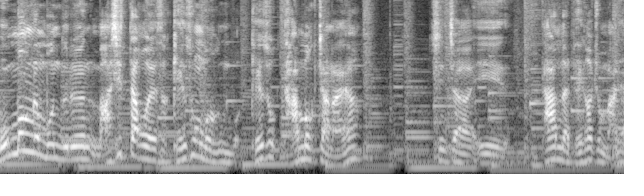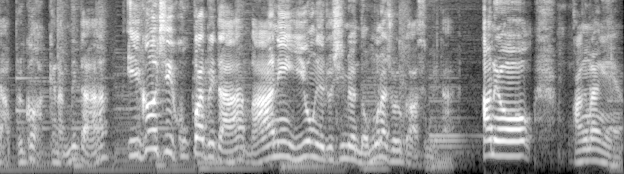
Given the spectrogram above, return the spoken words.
못 먹는 분들은 맛있다고 해서 계속 먹 계속 다 먹잖아요 진짜 이 다음날 배가 좀 많이 아플 것 같긴 합니다. 이것이 국밥이다. 많이 이용해 주시면 너무나 좋을 것 같습니다. 안녕, 광랑이에요.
